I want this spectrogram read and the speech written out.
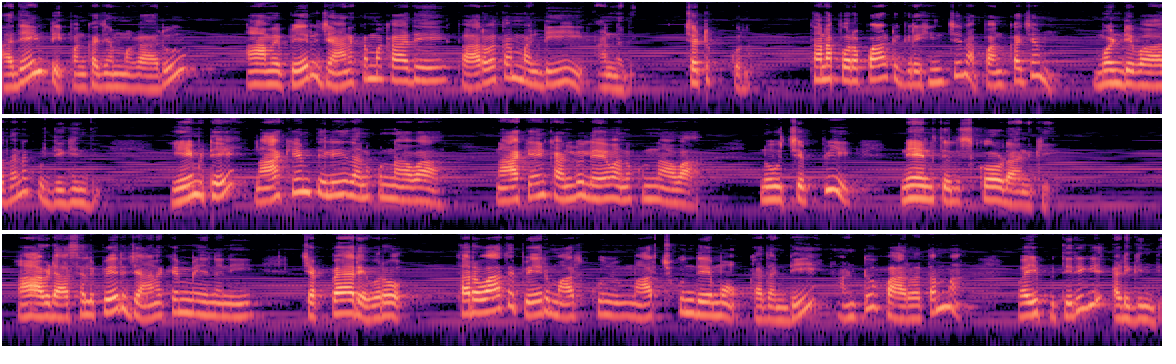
అదేంటి పంకజమ్మ గారు? ఆమె పేరు జానకమ్మ కాదే పార్వతమ్మండి అన్నది. చటుక్కున తన పొరపాటు గ్రహించిన పంకజం మొండివాదనకు దిగింది. ఏమిటే? నాకేం తెలియదు అనుకున్నావా నాకేం కళ్ళు లేవనుకున్నావా? నువ్వు చెప్పి నేను తెలుసుకోవడానికి. ఆవిడ అసలు పేరు జానకమ్మేనని చెప్పారెవరో? తర్వాత పేరు మార్చుకు మార్చుకుందేమో కదండి అంటూ పార్వతమ్మ వైపు తిరిగి అడిగింది.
